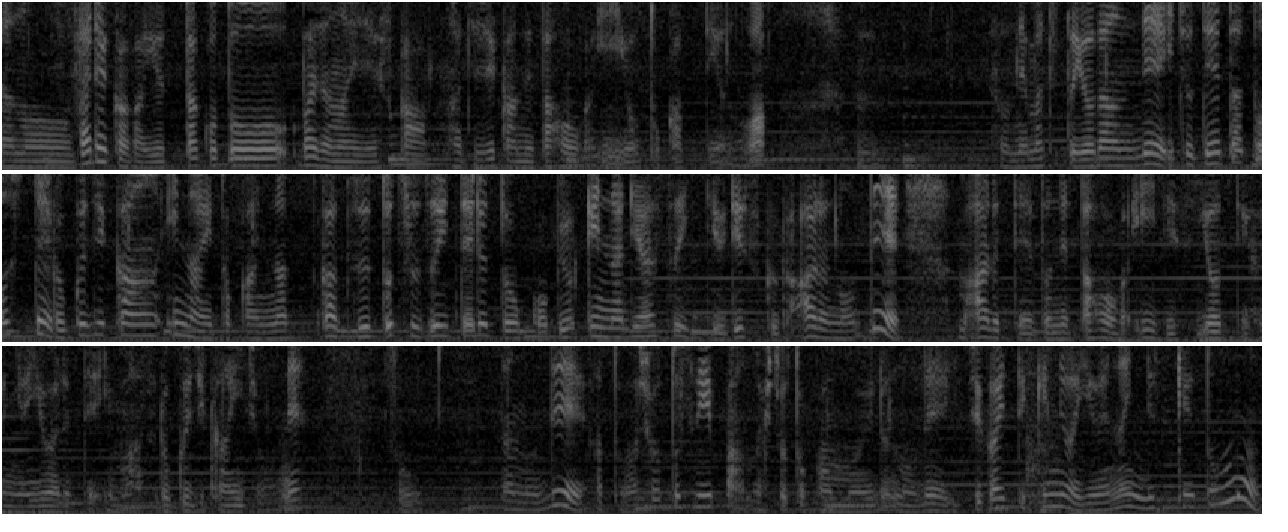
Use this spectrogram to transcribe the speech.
あの誰かが言った言葉じゃないですか8時間寝た方がいいよとかっていうのは。うんそうねまあ、ちょっと余談で一応データとして6時間以内とかにながずっと続いてるとこう病気になりやすいっていうリスクがあるので、まあ、ある程度寝た方がいいですよっていうふうには言われています6時間以上ね。そう。なのであとはショートスリーパーの人とかもいるので一概的には言えないんですけれども、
